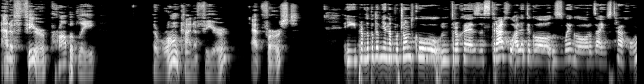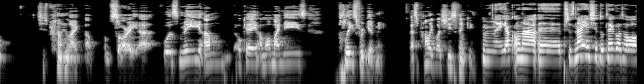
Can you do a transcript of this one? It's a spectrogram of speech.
out of fear, probably the wrong kind of fear at first, I prawdopodobnie na początku mm, trochę ze strachu, ale tego złego rodzaju strachu, she's probably like, oh, I'm sorry, uh, it was me. I'm okay. I'm on my knees. Please forgive me. That's probably what she's thinking. Mm, Jak ona e, przyznaje się do tego, to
